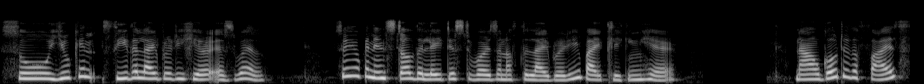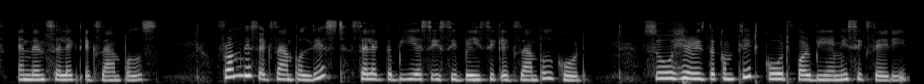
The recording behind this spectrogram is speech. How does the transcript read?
So you can see the library here as well. So you can install the latest version of the library by clicking here. Now go to the files and then select examples. From this example list, select the BSEC basic example code. So here is the complete code for BME 680.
